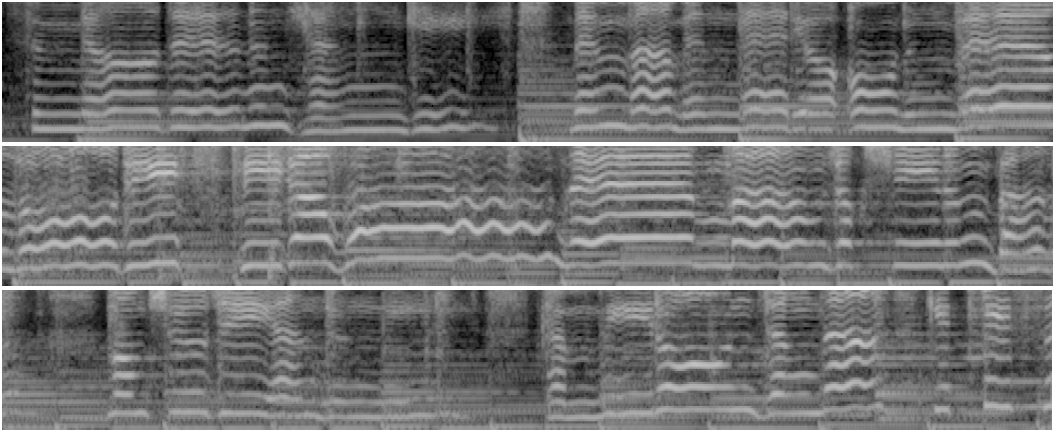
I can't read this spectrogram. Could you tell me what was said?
스며드는 향기 내 맘에 내려오는 멜로디. 비가 와 내 맘 적시는 밤 멈추지 않는 이 감미로운 장난 깊이 스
